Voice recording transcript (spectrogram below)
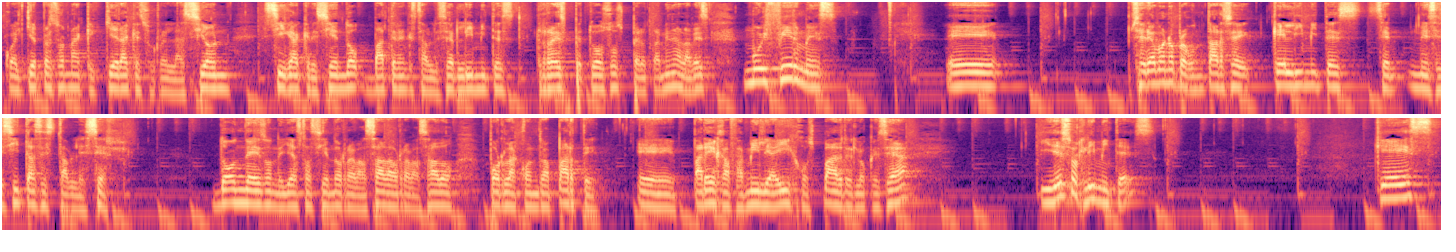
Cualquier persona que quiera que su relación siga creciendo va a tener que establecer límites respetuosos, pero también a la vez muy firmes. Eh, sería bueno preguntarse qué límites necesitas establecer. ¿Dónde es donde ya está siendo rebasada o rebasado por la contraparte? Eh, pareja, familia, hijos, padres, lo que sea. Y de esos límites, ¿qué es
